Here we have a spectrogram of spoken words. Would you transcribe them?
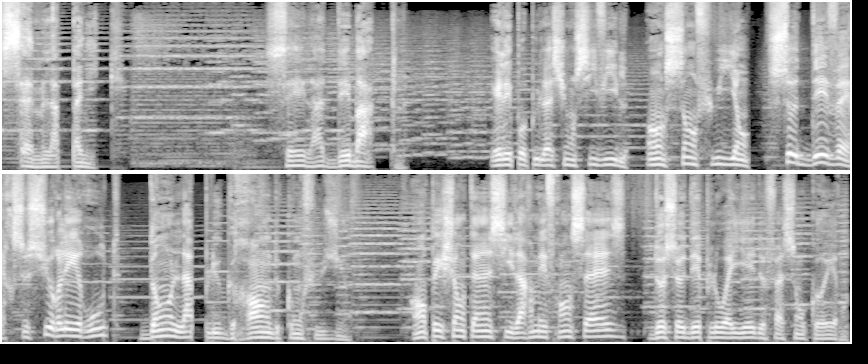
sème la panique. C'est la débâcle. Et les populations civiles, en s'enfuyant, se déversent sur les routes dans la plus grande confusion empêchant ainsi l'armée française de se déployer de façon cohérente.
